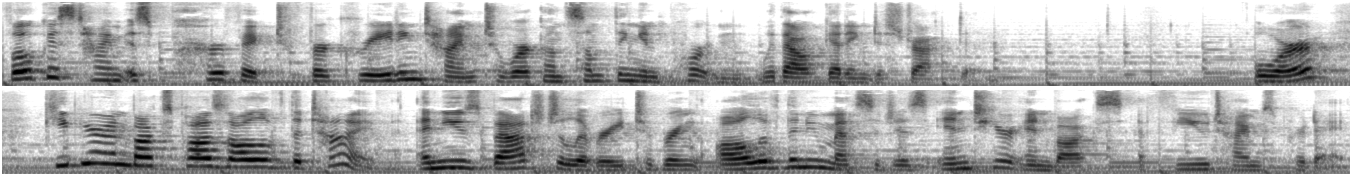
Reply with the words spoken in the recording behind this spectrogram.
Focus time is perfect for creating time to work on something important without getting distracted. Or keep your inbox paused all of the time and use batch delivery to bring all of the new messages into your inbox a few times per day.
